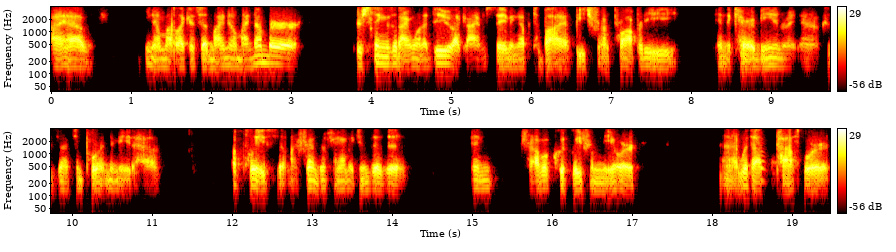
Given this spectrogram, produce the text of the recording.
I have you know, my, like I said, my know my number. There's things that I want to do, like I'm saving up to buy a beachfront property in the Caribbean right now because that's important to me to have a place that my friends and family can visit and travel quickly from New York uh, without a passport.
